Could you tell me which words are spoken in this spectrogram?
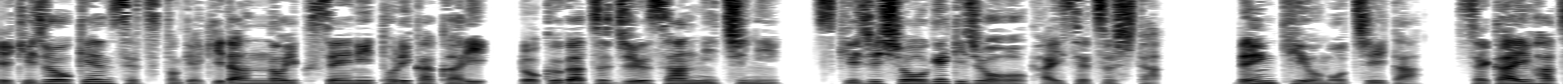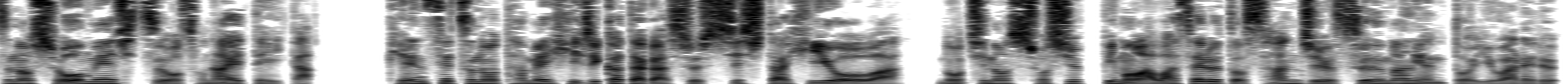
劇場建設と劇団の育成に取り掛かり、6月13日に築地小劇場を開設した。電気を用いた世界初の照明室を備えていた。建設のため土方が出資した費用は、後の諸出費も合わせると三十数万円と言われる。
